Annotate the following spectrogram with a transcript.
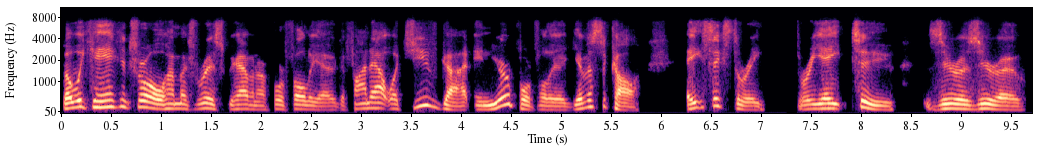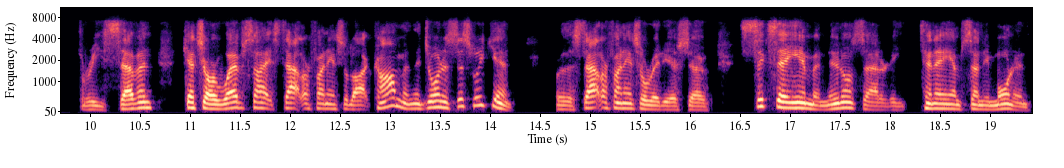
but we can control how much risk we have in our portfolio. To find out what you've got in your portfolio, give us a call 863 382 0037. Catch our website, statlerfinancial.com, and then join us this weekend for the Statler Financial Radio Show, 6 a.m. and noon on Saturday, 10 a.m. Sunday morning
